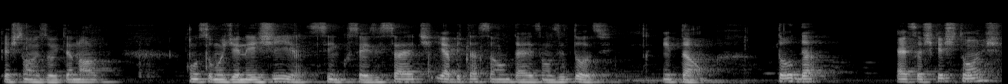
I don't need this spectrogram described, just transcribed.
questões 8 e 9, consumo de energia 5, 6 e 7 e habitação 10, 11 e 12. Então, todas essas questões,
